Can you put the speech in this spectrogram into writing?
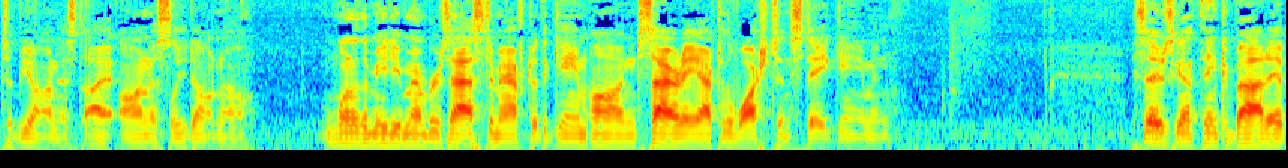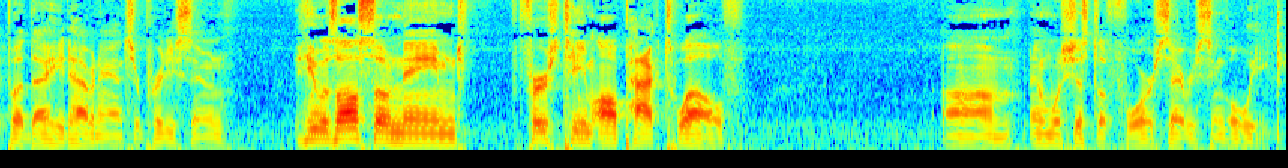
to be honest. I honestly don't know. One of the media members asked him after the game on Saturday, after the Washington State game, and he said he was going to think about it, but that he'd have an answer pretty soon. He was also named first team All Pac 12 um, and was just a force every single week.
